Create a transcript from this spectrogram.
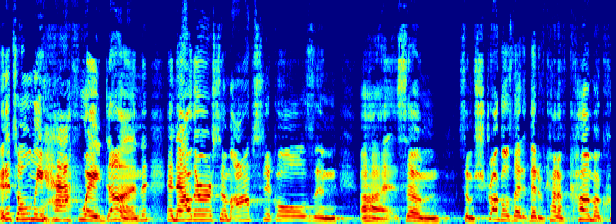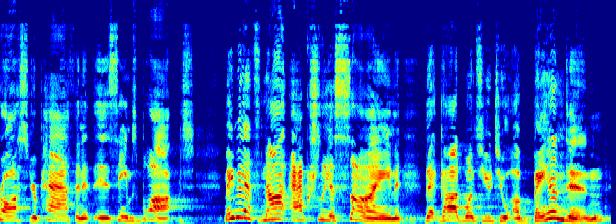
and it's only halfway done. And now there are some obstacles and uh, some, some struggles that, that have kind of come across your path and it, it seems blocked. Maybe that's not actually a sign that God wants you to abandon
